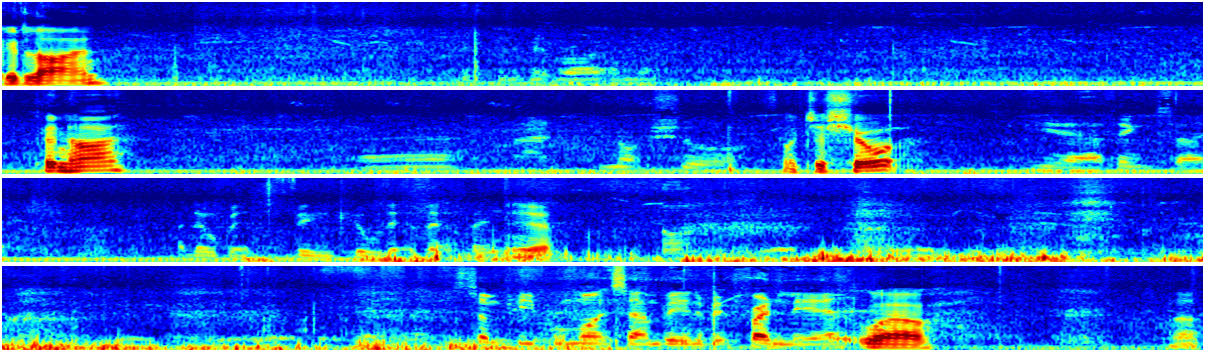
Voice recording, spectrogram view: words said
Good line. right Pin high. Uh, not sure. or just short? Yeah, I think so. A little bit spin killed it a bit. I think. Yeah. Some people might say I'm being a bit friendly here. Well, Well.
